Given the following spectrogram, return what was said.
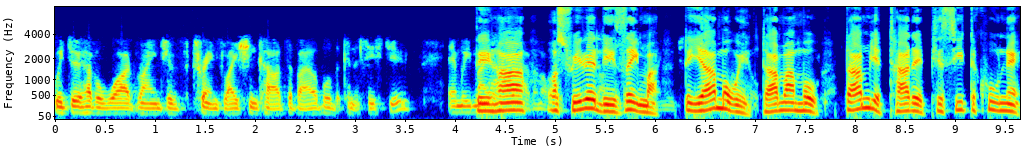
We do have a wide range of translation cards available that can assist you. သင်ဟာဩစတြေးလျလေဆိပ်မှာတရားမဝင်ဒါမှမဟုတ်တားမြစ်ထားတဲ့ဖြစ်စည်းတစ်ခုနဲ့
